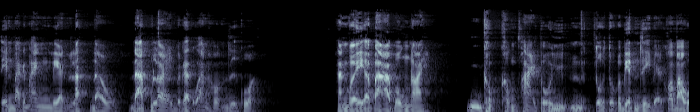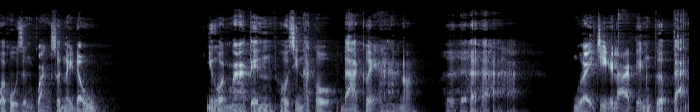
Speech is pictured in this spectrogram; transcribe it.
Tên ba Kim Anh liền lắc đầu Đáp lời với các oan hồn giữ của. Hắn mới ấp á úng nói không không phải tôi tôi tôi có biết gì về kho báu ở khu rừng Quảng Sơn này đâu. Nhưng hồn ma tên Hoshinako đã cười hà nói. Người chỉ là tên cướp cạn,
